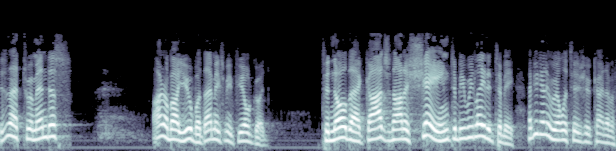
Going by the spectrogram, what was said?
Isn't that tremendous? I don't know about you, but that makes me feel good. To know that God's not ashamed to be related to me. Have you got any relatives you're kind of,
